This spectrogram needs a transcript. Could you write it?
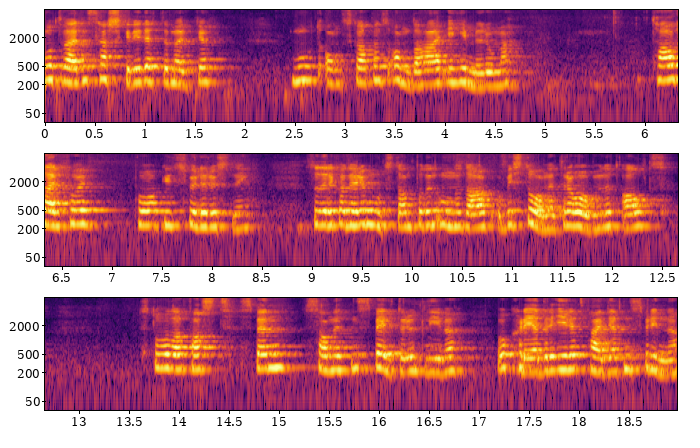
mot verdens herskere i dette mørket, mot åndskapens ånde her i himmelrommet. Ta derfor på Guds fulle rustning, så dere kan gjøre motstand på den onde dag og bli stående etter å ha overvunnet alt. Stå da fast, spenn sannhetens belte rundt livet og kle dere i rettferdighetens brynne.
